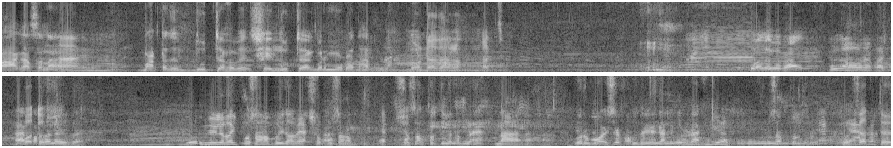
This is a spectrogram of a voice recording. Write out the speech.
রাগ আছে না মাঠটা যে দুধটা হবে সেই দুধটা একবার মোটা ধার মোটা দানা আচ্ছা। ভাই হবে ভাই? হ্যাঁ? গরু নিলে ভাই পঁচানব্বই দাম একশো পঁচানব্বই। পঁচাত্তর দিবেন আপনি? না না না। গরু বয়সে কম থেকে গালি করবেন না ঠিক আছে। পঁচাত্তর দিবেন। পঁচাত্তর।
